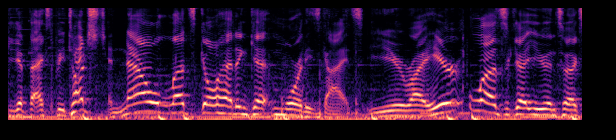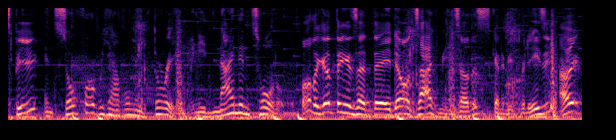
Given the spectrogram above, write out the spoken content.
you get the XP touched, and now let's go ahead and get more of these guys. You right here, let's get you into XP. And so far we have only three. We need nine in total. Well, the good thing is that they don't attack me, so this is gonna be pretty easy. All right,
